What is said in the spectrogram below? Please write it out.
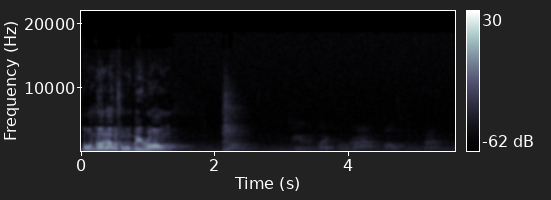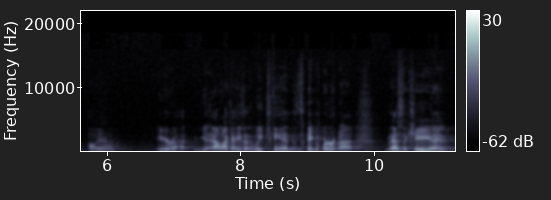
No, none of us won't be wrong. Oh, yeah. You're right. Yeah, I like how you said it. We tend to think we're right. That's the key, ain't it?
